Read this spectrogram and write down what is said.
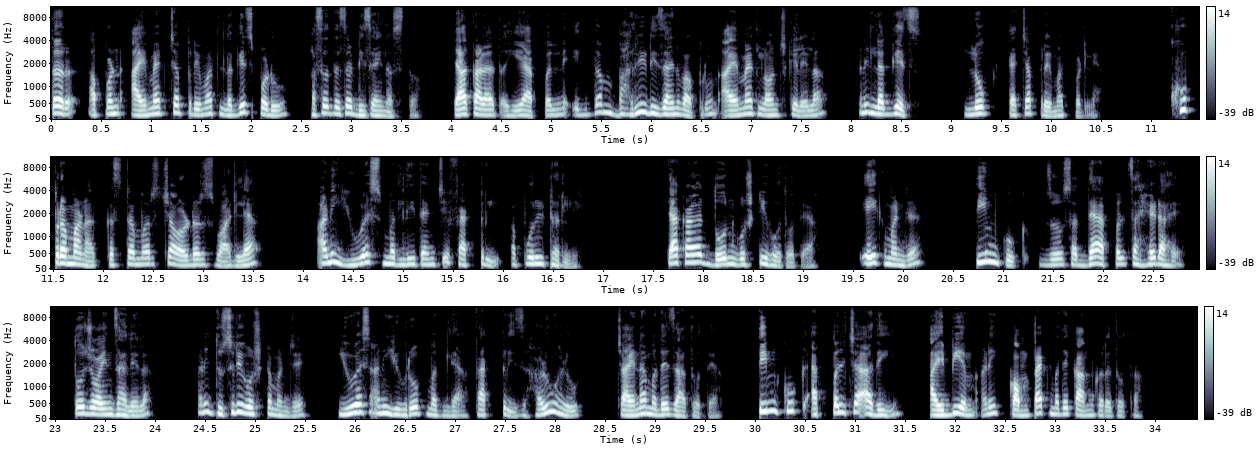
तर आपण आयमॅकच्या प्रेमात लगेच पडू असं त्याचं डिझाईन असतं. त्या काळातही ॲपलने एकदम भारी डिझाईन वापरून आयमॅक लॉन्च केलेला आणि लगेच लोक त्याच्या प्रेमात पडले. खूप प्रमाणात कस्टमर्सच्या ऑर्डर्स वाढल्या आणि यू एसमधली त्यांची फॅक्टरी अपुरी ठरली. त्या काळात दोन गोष्टी होत होत्या. एक म्हणजे टीम कुक जो सध्या ॲपलचा हेड आहे तो जॉईन झालेला. आणि दुसरी गोष्ट म्हणजे यू एस आणि युरोपमधल्या फॅक्टरीज हळूहळू चायनामध्ये जात होत्या. टीम कुक ॲपलच्या आधी आय बी एम आणि कॉम्पॅक्टमध्ये काम करत होता.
